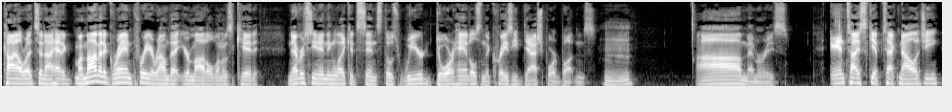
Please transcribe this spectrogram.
Kyle writes in, I had a, my mom had a Grand Prix around that year model when I was a kid. Never seen anything like it since. Those weird door handles and the crazy dashboard buttons. Mm-hmm. Ah, memories. Anti-skip technology.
